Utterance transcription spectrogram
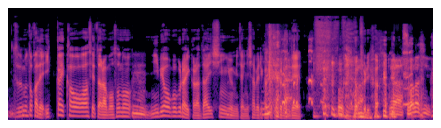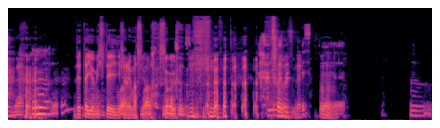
ズームとかで一回顔を合わせたらもうそのうん2秒後ぐらいから大親友みたいに喋りかけてくるんで、そうですかアプリは。いやー、素晴らしいですね。うん絶対呼び捨てにされますよ。うんすぐ素晴ら。しいです。そうですね。うんうん。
